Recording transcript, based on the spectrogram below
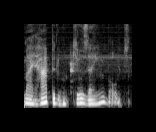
mais rápido que o Zayn Bolt.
